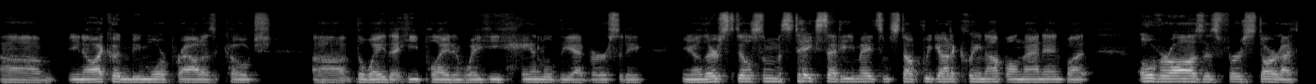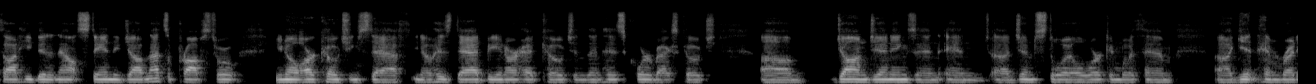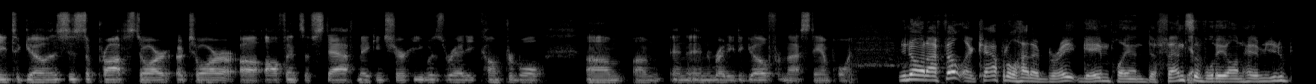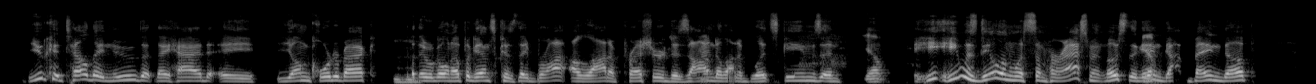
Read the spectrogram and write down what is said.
Um, you know I couldn't be more proud as a coach uh, the way that he played and the way he handled the adversity. You know there's still some mistakes that he made, some stuff we got to clean up on that end, but overall as his first start i thought he did an outstanding job and that's a props to you know our coaching staff you know his dad being our head coach and then his quarterbacks coach um, john jennings and and uh, jim stoyle working with him uh, getting him ready to go. It's just a props to our to our uh, offensive staff making sure he was ready comfortable um, um, and and ready to go from that standpoint you know, and I felt like Capital had a great game plan defensively on him. You you could tell they knew that they had a young quarterback mm-hmm. that they were going up against because they brought a lot of pressure, designed yep. a lot of blitz schemes, and yep. he he was dealing with some harassment most of the game, yep. got banged up,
